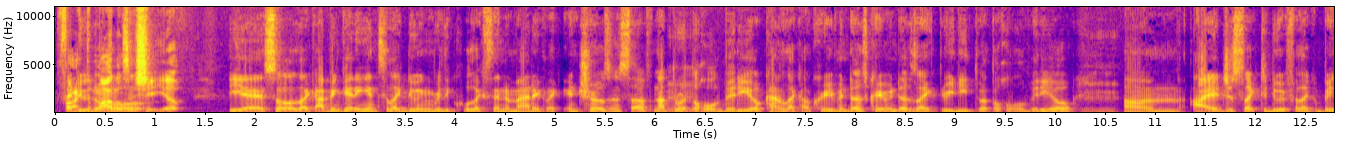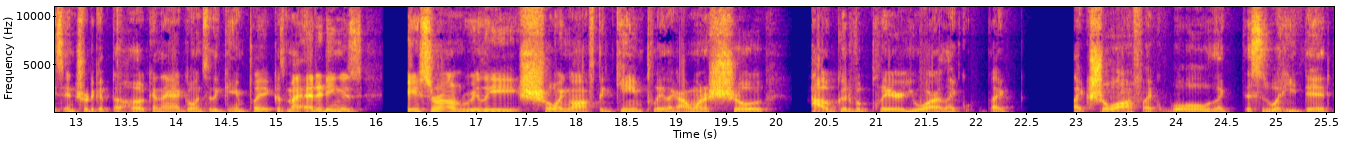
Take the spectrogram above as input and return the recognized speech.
for like the, the models whole, and shit. Yep. Yeah, so like I've been getting into like doing really cool like cinematic like intros and stuff. Not throughout mm-hmm. the whole video, kind of like how Craven does. Craven does like 3D throughout the whole video. Mm-hmm. Um, I just like to do it for like a base intro to get the hook, and then I go into the gameplay because my editing is based around really showing off the gameplay. Like I want to show how good of a player you are. Like like like show mm-hmm. off like whoa like this is what he did.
